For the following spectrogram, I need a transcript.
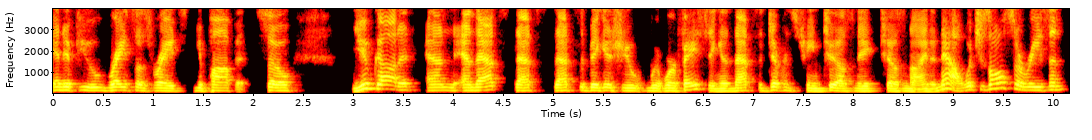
And if you raise those rates, you pop it. So you've got it and and that's that's that's the big issue we're facing and that's the difference between 2008 2009 and now which is also a reason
